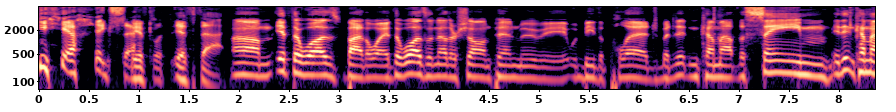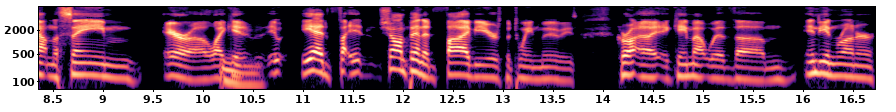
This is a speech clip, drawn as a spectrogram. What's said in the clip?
yeah, exactly, if, that. Um, if there was, by the way, if there was another Sean Penn movie, it would be The Pledge, but it didn't come out the same. It didn't come out in the same era. Like Mm. it, it, he had it, Sean Penn had five years between movies. Uh, it came out with um, Indian Runner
